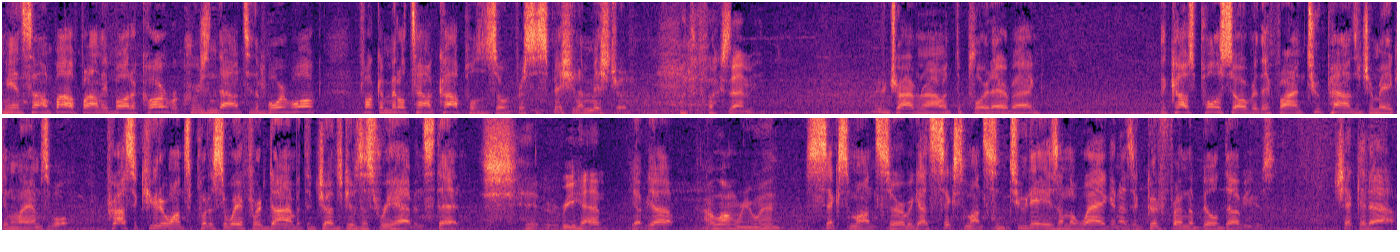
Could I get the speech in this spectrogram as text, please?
Me and Silent Bob finally bought a car. We're cruising down to the boardwalk. Fucking Middletown cop pulls us over for suspicion of mischief. What the fuck's that mean? We were driving around with deployed airbag. The cops pull us over. They find two pounds of Jamaican lamb's wool. Prosecutor wants to put us away for a dime, but the judge gives us rehab instead. Shit, rehab? Yep, yep. How long were you in? Six months, sir. We got six months and two days on the wagon as a good friend of Bill W.'s. Check it out.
